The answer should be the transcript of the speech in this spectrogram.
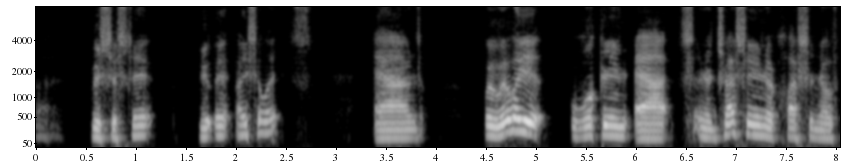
uh, resistant isolates. And we're really looking at and addressing the question of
